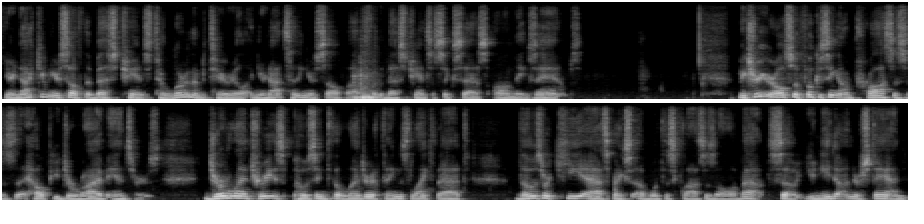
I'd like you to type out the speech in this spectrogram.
you're not giving yourself the best chance to learn the material and you're not setting yourself up for the best chance of success on the exams. Make sure you're also focusing on processes that help you derive answers. Journal entries, posting to the ledger, things like that. Those are key aspects of what this class is all about. So you need to understand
